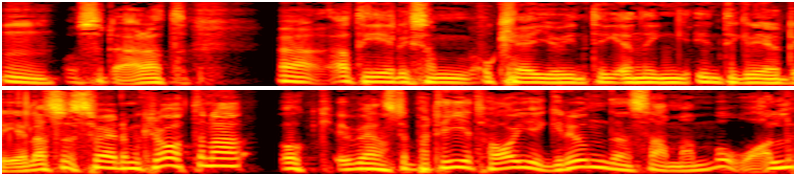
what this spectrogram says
Mm. Och sådär. Att, eh, att det är liksom okej okay och en integrerad del. Alltså Sverigedemokraterna och Vänsterpartiet har ju i grunden samma mål.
